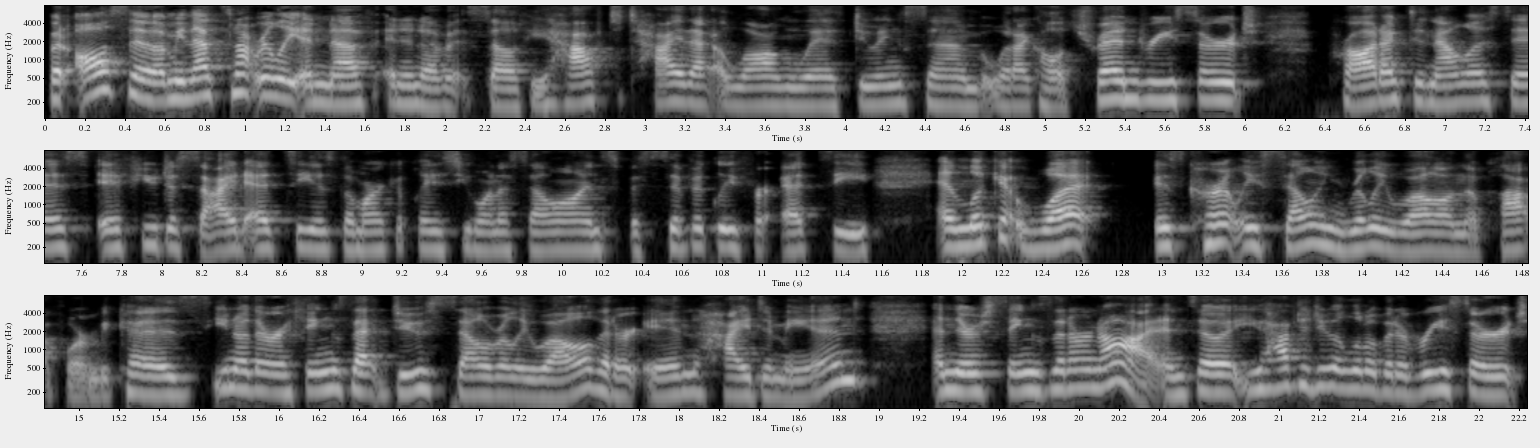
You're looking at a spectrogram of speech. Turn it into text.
But also, I mean, that's not really enough in and of itself. You have to tie that along with doing some what I call trend research, product analysis. If you decide Etsy is the marketplace you want to sell on specifically for Etsy, and look at what is currently selling really well on the platform because you know there are things that do sell really well that are in high demand and there's things that are not. And so you have to do a little bit of research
